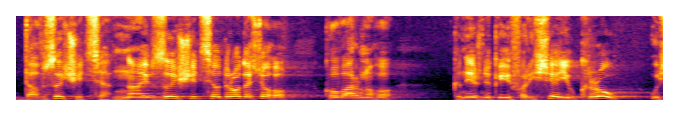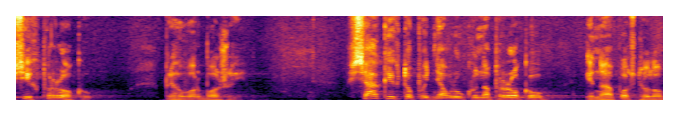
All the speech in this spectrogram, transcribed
Да взищиться, найвзищиться від рода цього коварного книжника і фарисеїв кров усіх пророків. Приговор Божий. Всякий, хто підняв руку на пророків і на апостолів,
